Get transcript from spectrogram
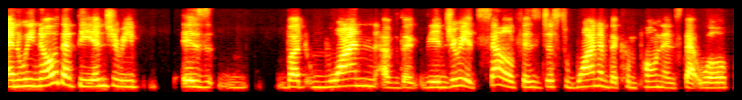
And we know that the injury is but one of the the injury itself is just one of the components that will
